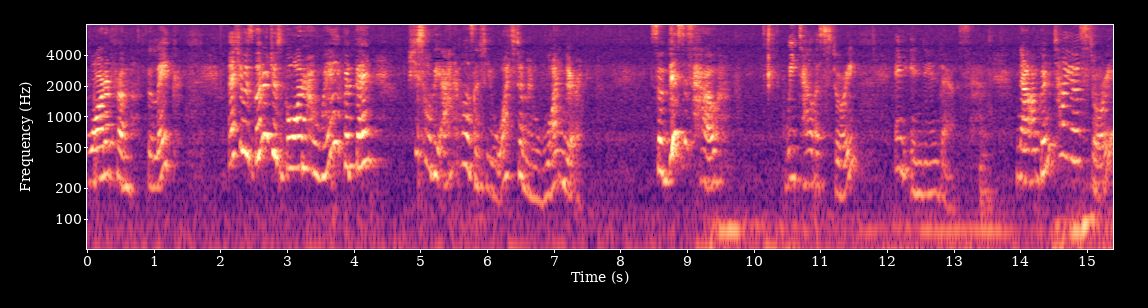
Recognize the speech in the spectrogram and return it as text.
water from the lake. And she was going to just go on her way, but then she saw the animals and she watched them in wonder. So this is how we tell a story in Indian dance. Now I'm going to tell you a story.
